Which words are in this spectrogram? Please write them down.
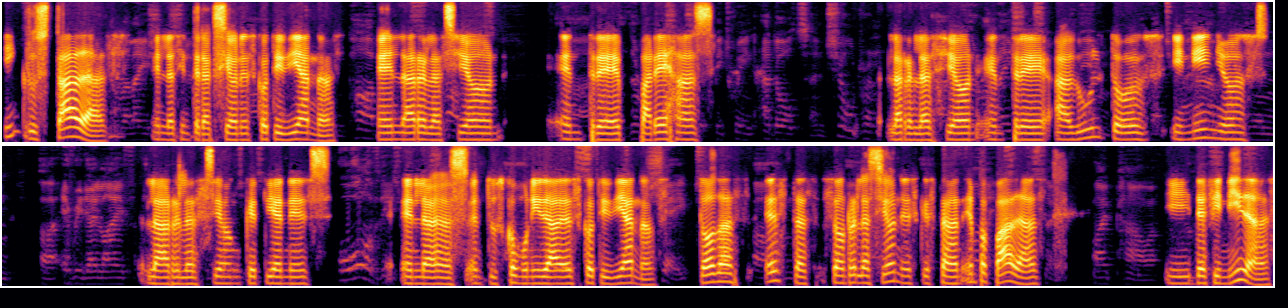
incrustadas en las interacciones cotidianas, en la relación entre parejas, la relación entre adultos y niños, la relación que tienes en, las, en tus comunidades cotidianas. Todas estas son relaciones que están empapadas y definidas,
